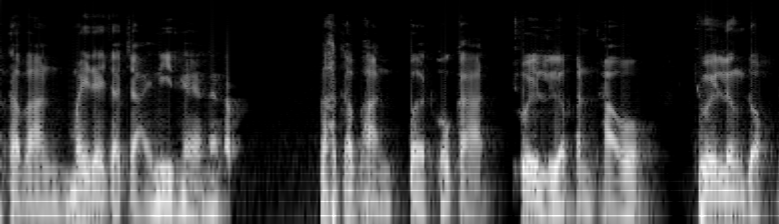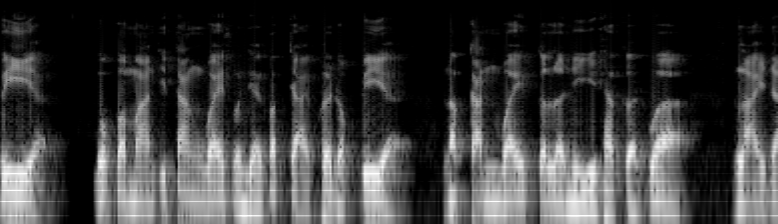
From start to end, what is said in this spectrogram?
ัฐบาลไม่ได้จะจ่ายหนี้แทนนะครับ รัฐบาลเปิดโอกาสช่วยเหลือบรรเทา ช่วยเรื่องดอกเบี้ยงบประมาณที่ตั้งไว้ส่วนใหญ่ก็จ่ายเพื่อดอกเบี้ย แล้วกันไว้กรณีถ้าเกิดว่ารายใด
